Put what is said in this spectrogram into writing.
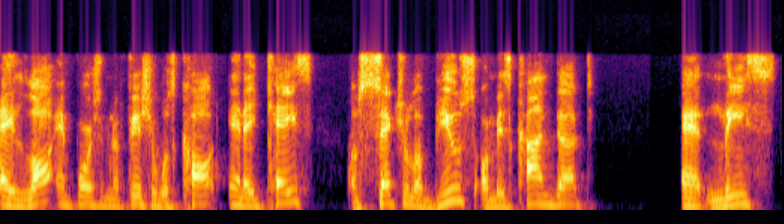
a law enforcement official was caught in a case of sexual abuse or misconduct at least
